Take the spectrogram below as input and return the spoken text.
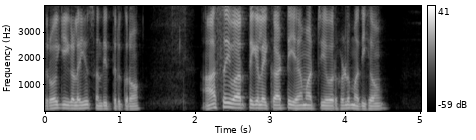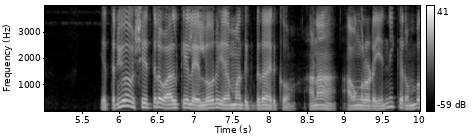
துரோகிகளையும் சந்தித்திருக்கிறோம். ஆசை வார்த்தைகளை காட்டி ஏமாற்றியவர்களும் அதிகம். எத்தனையோ விஷயத்தில் வாழ்க்கையில் எல்லோரும் ஏமாந்துக்கிட்டு தான் இருக்கோம். ஆனால் அவங்களோட எண்ணிக்கை ரொம்ப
